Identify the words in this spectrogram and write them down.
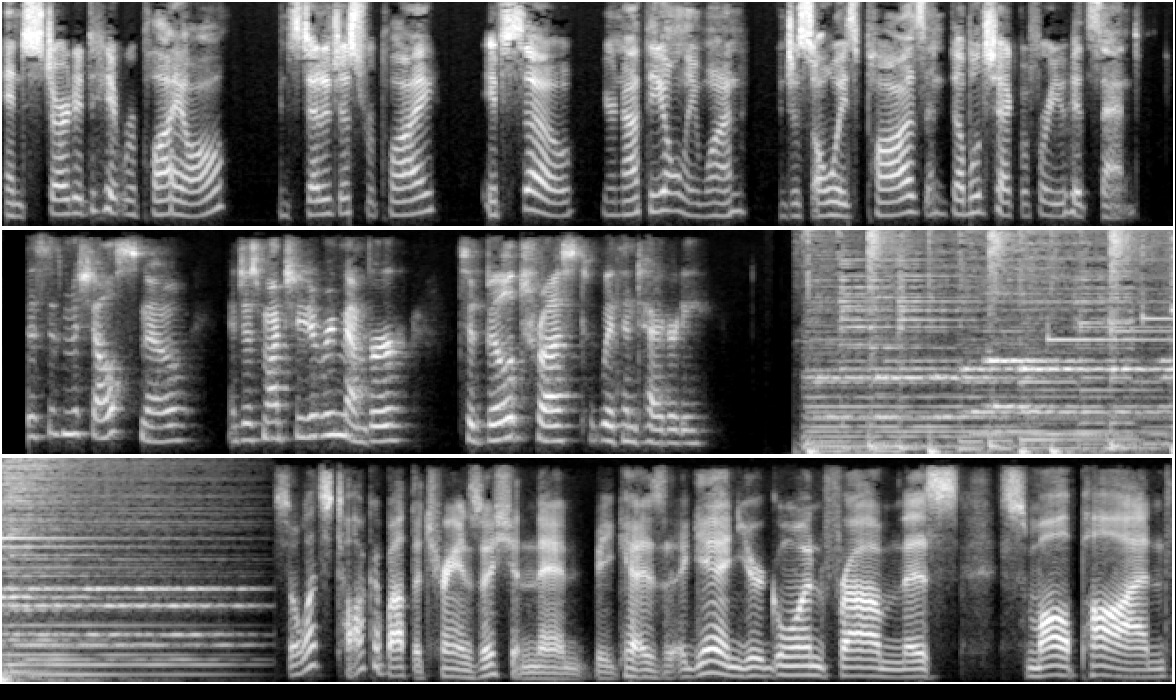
and started to hit reply all instead of just reply? If so, you're not the only one, and just always pause and double check before you hit send. This is Michelle Snow, and just want you to remember to build trust with integrity. So let's talk about the transition then, because again, you're going from this small pond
